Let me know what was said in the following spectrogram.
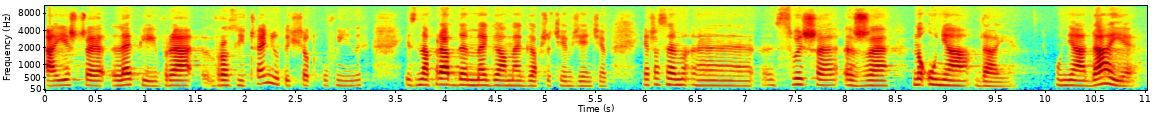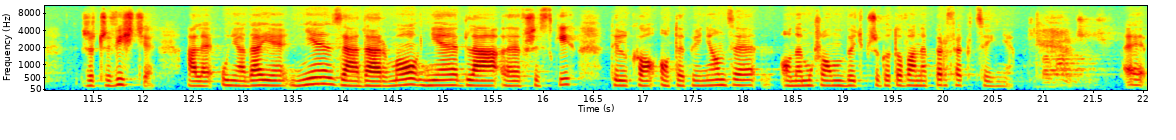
a jeszcze lepiej w, w rozliczeniu tych środków unijnych jest naprawdę mega, mega przedsięwzięciem. Ja czasem e, słyszę, że no Unia daje. Unia daje, Rzeczywiście, ale Unia daje nie za darmo, nie dla e, wszystkich, tylko o te pieniądze one muszą być przygotowane perfekcyjnie. E,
